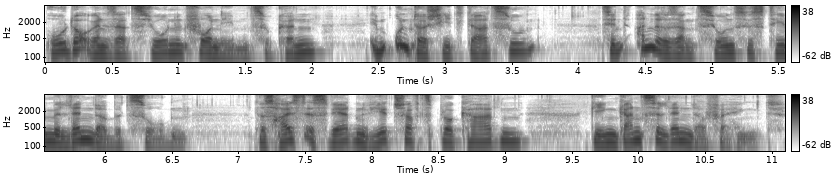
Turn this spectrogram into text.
oder Organisationen vornehmen zu können. Im Unterschied dazu sind andere Sanktionssysteme länderbezogen. Das heißt, es werden Wirtschaftsblockaden gegen ganze Länder verhängt.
